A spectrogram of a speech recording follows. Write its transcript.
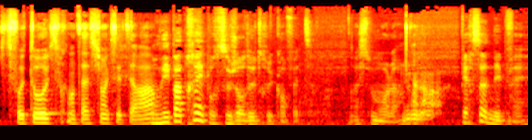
Petite photo, petite présentation, etc. On n'est pas prêt pour ce genre de truc en fait, à ce moment-là. Non, non. Personne n'est prêt.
